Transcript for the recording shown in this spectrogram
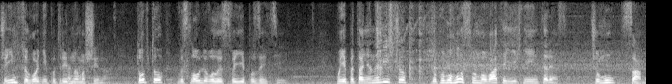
що їм сьогодні потрібна машина, тобто висловлювали свої позиції. Моє питання навіщо допомогло сформувати їхній інтерес. Чому саме?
